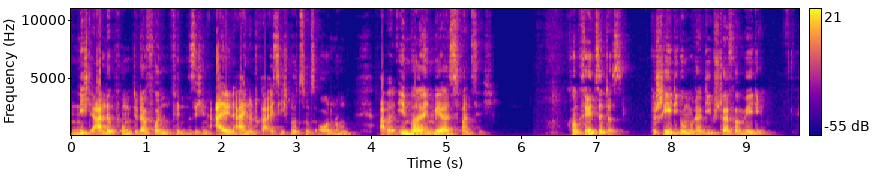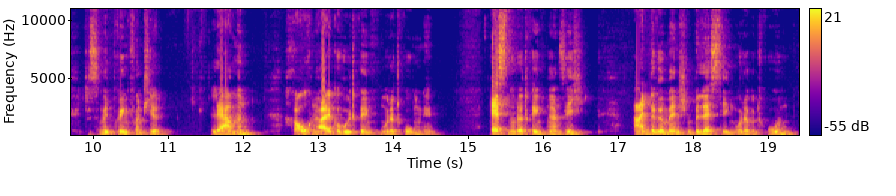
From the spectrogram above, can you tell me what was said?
Nicht alle Punkte davon finden sich in allen 31 Nutzungsordnungen, aber immer in mehr als 20. Konkret sind es Beschädigung oder Diebstahl von Medien, das Mitbringen von Tieren, Lärmen, Rauchen, Alkohol trinken oder Drogen nehmen, Essen oder Trinken an sich, andere Menschen belästigen oder bedrohen,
